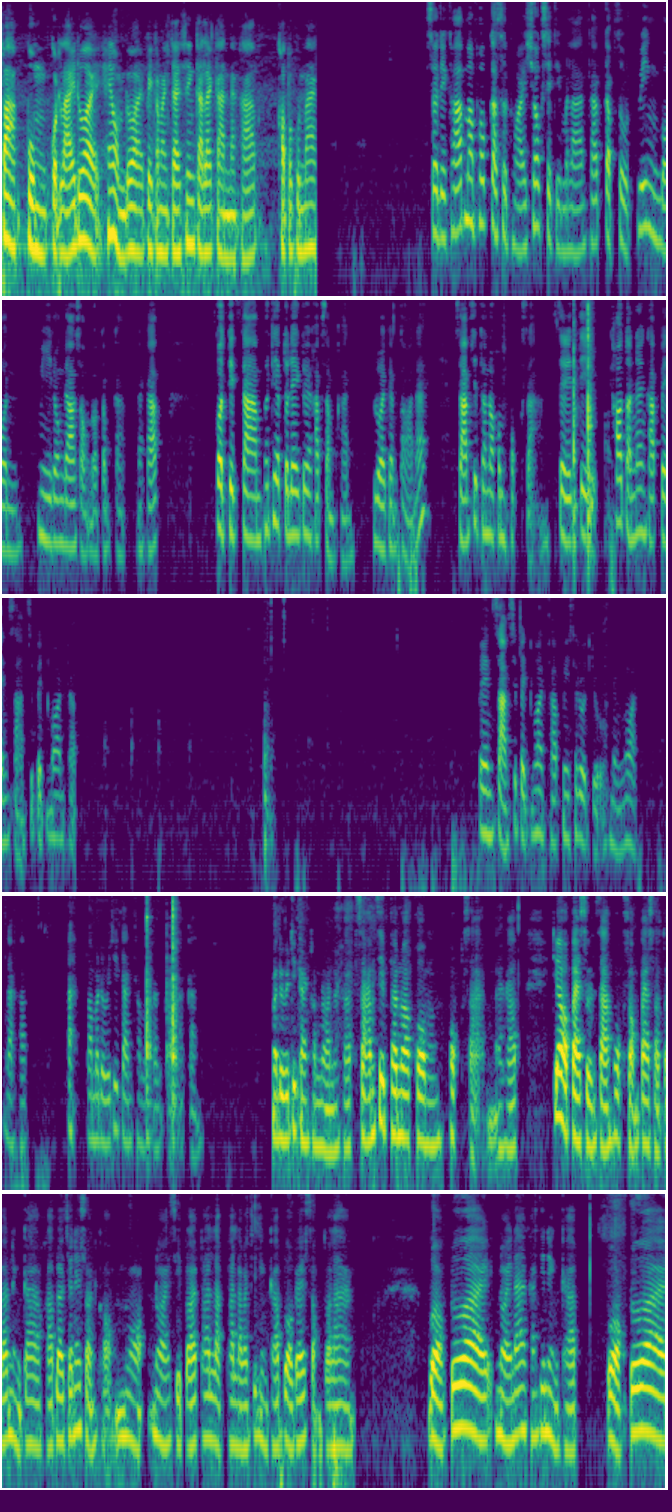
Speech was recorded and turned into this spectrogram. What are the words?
ฝากปุ่มกดไลค์ด้วยให้ผมด้วยเป็นกำลังใจซึ่งกันและกันนะครับ ขอบพระคุณมาก สวัสดีครับ มาพบกับสูตรหวยโชคสิทธิมลานครับ กับสูตรวิ่งบนมีดวงดาวสองดวงกำกับนะครับ กดติดตามเพื่อเทียบตัวเลขด้วยครับสำคัญรวยกันต่อนะ 30ธันวาคม 63สถิติเข้าต่อเนื่องครับเป็น 31 งวดครับเป็น 31 งวดครับ มีสรุปอยู่ 1 งวดนะครับ อะ เรามาดูวิธีการคำนวณกันก่อนละกัน มาดูวิธีการคำนวณนะครับ 30 ธันวาคม 63 นะครับ ที่ออก 803628 2ตัว19 ครับ เราจะในส่วนของหน่วยหน่วย10ร้อยพันหลักพันรางวัลที่ 1 ครับ บวกด้วย 2 ตัวล่าง บวกด้วยหน่วยหน้าครั้งที่ 1 ครับ บวกด้วย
